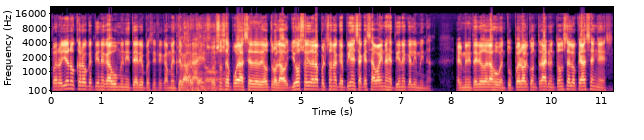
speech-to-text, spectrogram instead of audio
Pero yo no creo que tiene que haber un ministerio específicamente para eso. Eso se puede hacer desde otro lado. Yo soy de la persona que piensa que esa vaina se tiene que eliminar el Ministerio de la Juventud. Pero al contrario, entonces lo que hacen es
